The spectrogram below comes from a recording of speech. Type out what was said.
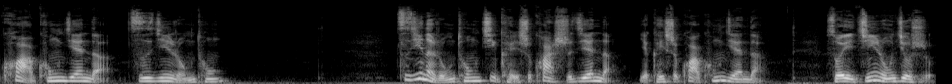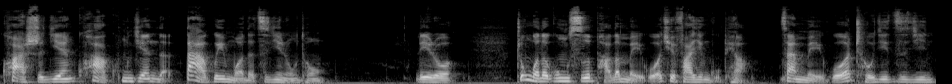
跨空间的资金融通。资金的融通既可以是跨时间的，也可以是跨空间的，所以金融就是跨时间、跨空间的大规模的资金融通。例如，中国的公司跑到美国去发行股票，在美国筹集资金，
